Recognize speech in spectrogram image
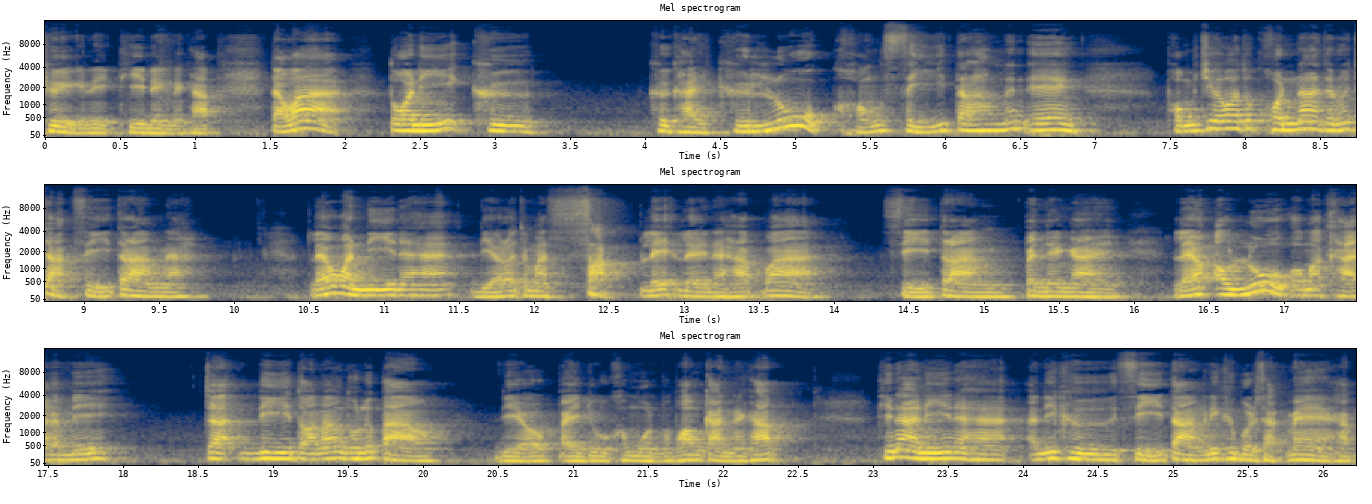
ชื่อกันอีกทีหนึ่งนะครับ แต่ว่าตัวนี้คือคือใครคือลูกของสีตรังนั่นเอง ผมเชื่อว่าทุกคนน่าจะรู้จักสีตรังนะ แล้ววันนี้นะฮะ เดี๋ยวเราจะมาสับเละเลยนะครับว่า สีตรังเป็นยังไง แล้วเอาลูกออกมาขายแบบนี้ จะดีต่อนักลงทุนหรือเปล่า เดี๋ยวไปดูข้อมูลพร้อมๆกันนะครับ ที่หน้านี้นะฮะ อันนี้คือสีตรังนี่คือบริษัทแม่ครับ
